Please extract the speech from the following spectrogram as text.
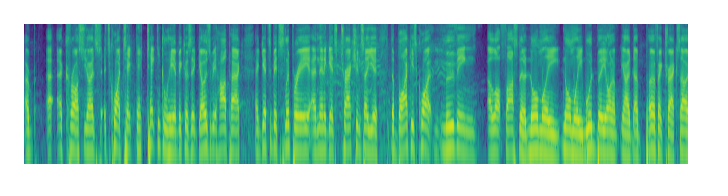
a, a cross. You know, it's it's quite te- technical here because it goes a bit hard pack, it gets a bit slippery, and then it gets traction. So you the bike is quite moving a lot faster than it normally normally would be on a you know a perfect track. So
